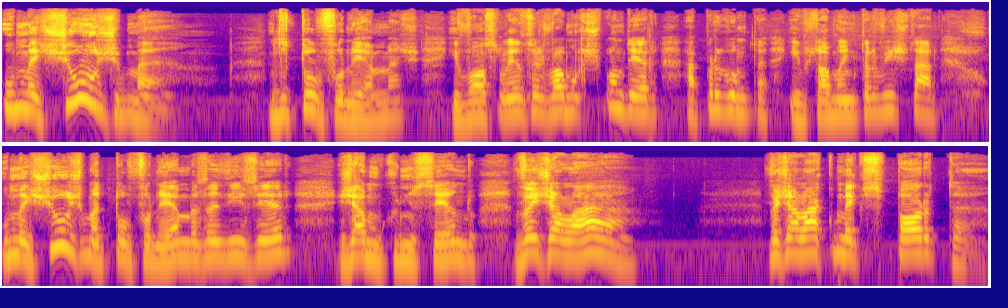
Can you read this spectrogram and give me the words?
uma chusma de telefonemas e Vossas Excelências vão-me responder à pergunta e estão-me a entrevistar. Uma chusma de telefonemas a dizer, já me conhecendo, veja lá, veja lá como é que se porta.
